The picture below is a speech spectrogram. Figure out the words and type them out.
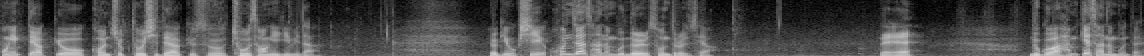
홍익대학교 건축도시대학 교수 조성익입니다. 여기 혹시 혼자 사는 분들 손 들어주세요. 네. 누구와 함께 사는 분들.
